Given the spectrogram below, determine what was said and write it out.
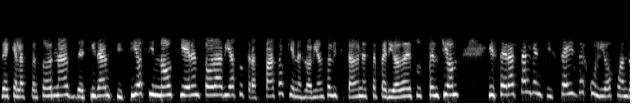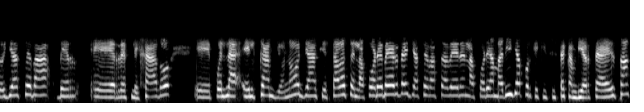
de que las personas decidan si sí o si no quieren todavía su traspaso, quienes lo habían solicitado en este periodo de suspensión, y será hasta el 26 de julio cuando ya se va a ver eh, reflejado eh, pues la, el cambio, ¿no? Ya si estabas en la Fore verde, ya te vas a ver en la Fore amarilla porque quisiste cambiarte a esa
